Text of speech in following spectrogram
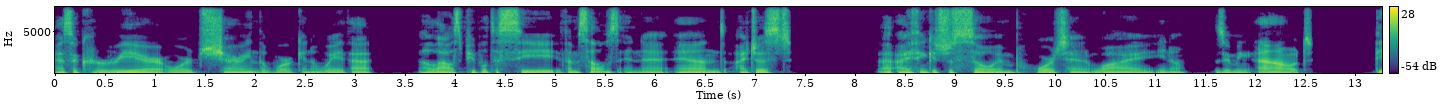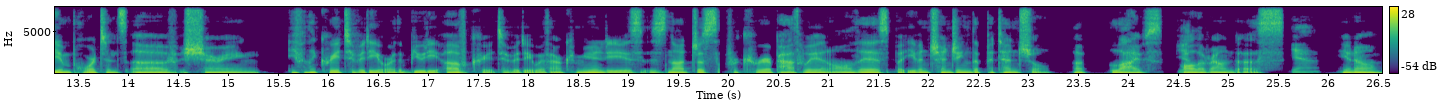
as a career or sharing the work in a way that allows people to see themselves in it. And I just, I think it's just so important why, you know, zooming out, the importance of sharing even like creativity or the beauty of creativity with our communities is not just for career pathway and all this, but even changing the potential lives yeah. all around us. Yeah. You know?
